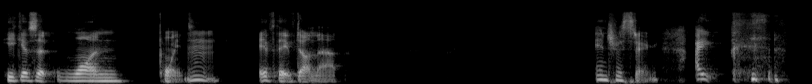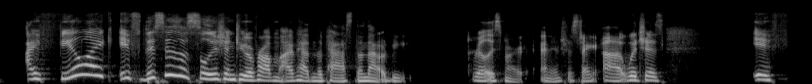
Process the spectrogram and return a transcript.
He gives it one point mm. if they've done that. Interesting. I I feel like if this is a solution to a problem I've had in the past, then that would be really smart and interesting. Uh, which is if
